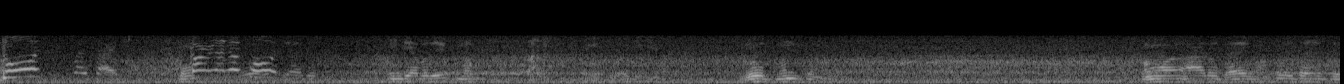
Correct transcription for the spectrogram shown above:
ધોધ કરુણાનો ધોધ. ઇન્ડિયા બધું રોજ મન ભગવાન સારું થાય મોટું થાય તો.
